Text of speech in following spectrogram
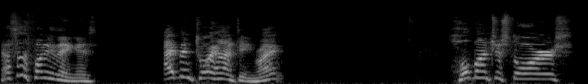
That's the funny thing is, I've been toy hunting, right? Whole bunch of stores.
